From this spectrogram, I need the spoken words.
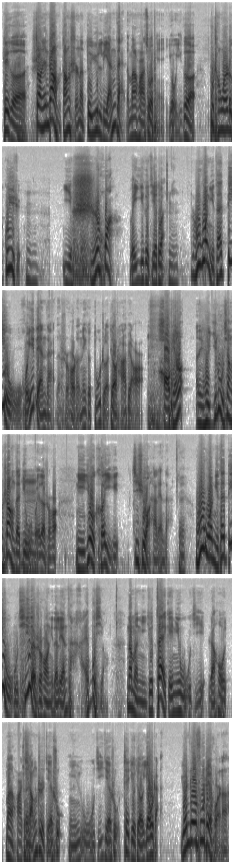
这个《少年 Jump》当时呢，对于连载的漫画作品有一个不成文的规矩，嗯以十话为一个阶段。嗯如果你在第五回连载的时候的那个读者调查表好评，那就一路向上，在第五回的时候，你就可以继续往下连载。对，如果你在第五期的时候你的连载还不行，那么你就再给你五集，然后漫画强制结束，你五集结束，这就叫腰斩。袁哲夫这会儿呢，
